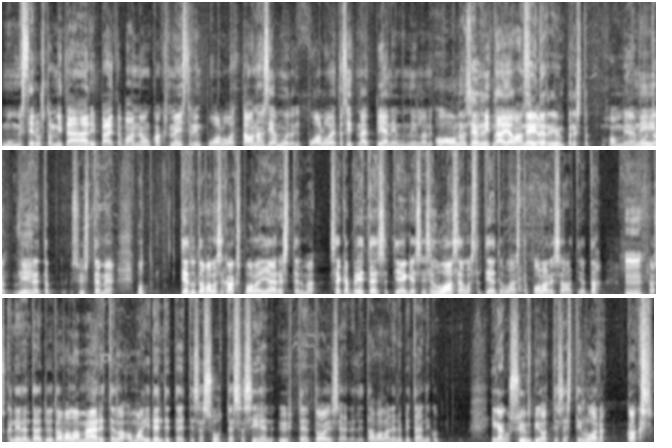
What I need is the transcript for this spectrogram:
mun mielestä edusta mitään ääripäitä, vaan ne on kaksi mainstream-puoluetta. Onhan siellä muitakin puolueita, sitten näitä pieniä, mutta niillä on niin kuin Onhan oikein siellä mitään jalansijaa. Neideri ympäristöhommia ja Niin, muita niin. vihreitä systeemejä. Mutta tietyllä tavalla se kaksipuolueen järjestelmä sekä Briteissä että Jenkeissä, niin se luo sellaista tietynlaista polarisaatiota, Mm. koska niiden täytyy tavallaan määritellä oma identiteettinsä suhteessa siihen yhteen toiseen. Eli tavallaan niiden pitää niinku ikään kuin symbioottisesti luoda kaksi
